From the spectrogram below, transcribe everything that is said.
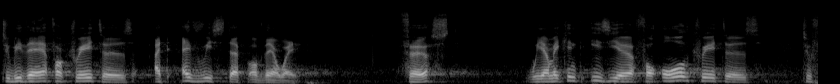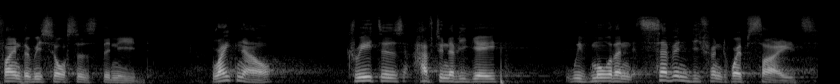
to be there for creators at every step of their way. First, we are making it easier for all creators to find the resources they need. Right now, creators have to navigate with more than seven different websites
